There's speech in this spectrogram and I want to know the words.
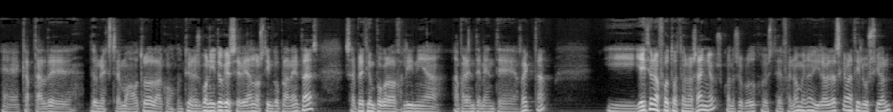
eh, captar de, de, un extremo a otro la conjunción. Es bonito que se vean los cinco planetas, se aprecia un poco la línea aparentemente recta. Y ya hice una foto hace unos años, cuando se produjo este fenómeno, y la verdad es que me hace ilusión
